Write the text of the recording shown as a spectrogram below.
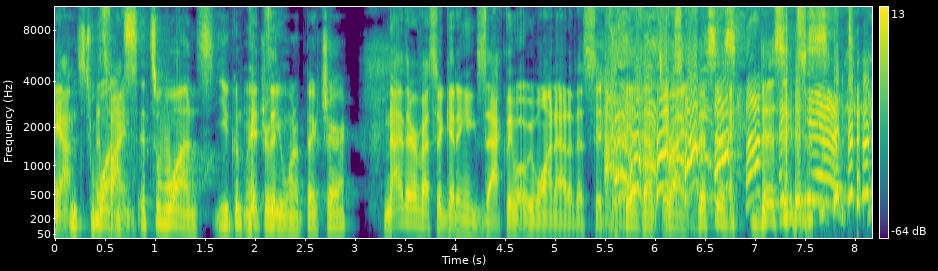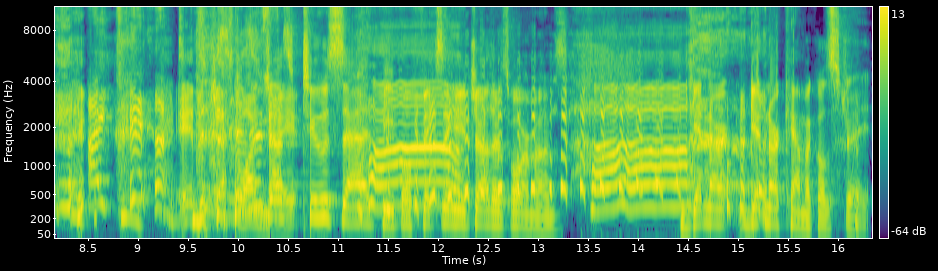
Yeah, It's, it's once. fine. It's once. You can picture a- you want to picture. Neither of us are getting exactly what we want out of this situation. Yeah, that's right. This is this is. I can't. It's This just is one just two sad people fixing each other's hormones, getting our getting our chemicals straight.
